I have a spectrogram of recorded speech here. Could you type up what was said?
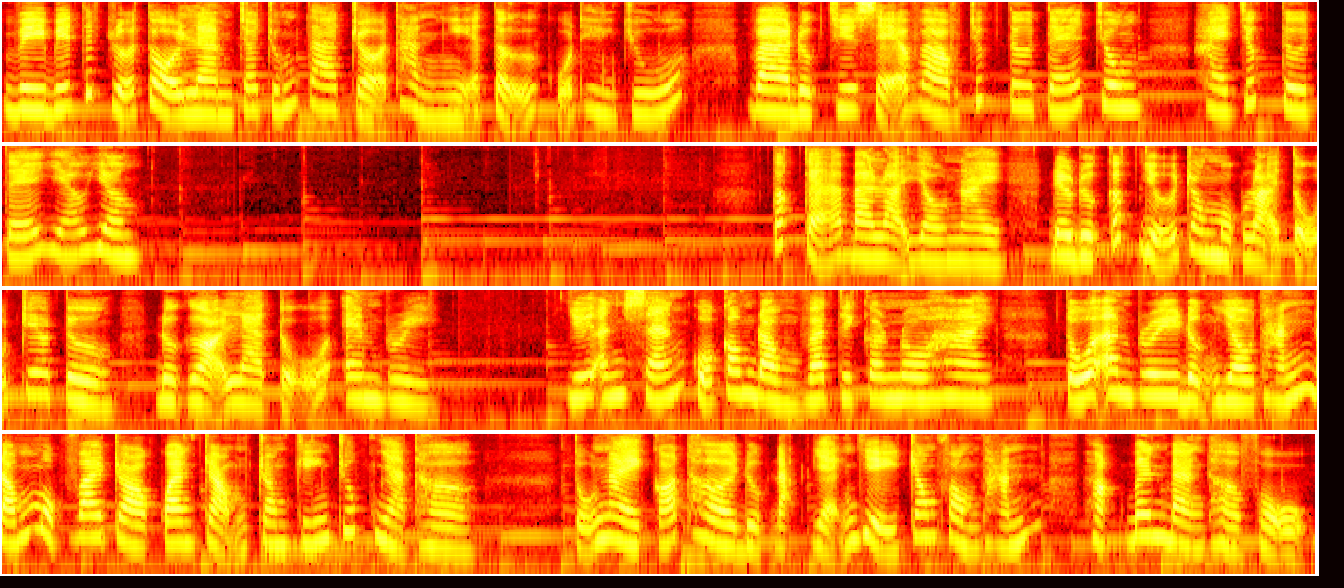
vì bí tích rửa tội làm cho chúng ta trở thành nghĩa tử của Thiên Chúa và được chia sẻ vào chức tư tế chung hay chức tư tế giáo dân. Tất cả ba loại dầu này đều được cất giữ trong một loại tủ treo tường được gọi là tủ Embry. Dưới ánh sáng của công đồng Vaticano II, tủ Embry đựng dầu thánh đóng một vai trò quan trọng trong kiến trúc nhà thờ. Tủ này có thời được đặt giản dị trong phòng thánh hoặc bên bàn thờ phụ,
